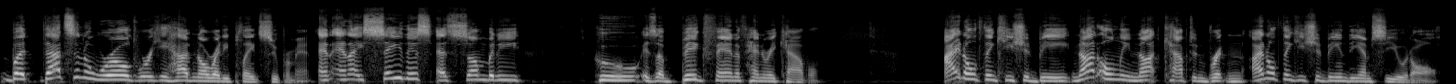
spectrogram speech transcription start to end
But that's in a world where he hadn't already played Superman. And and I say this as somebody who is a big fan of Henry Cavill. I don't think he should be not only not Captain Britain, I don't think he should be in the MCU at all.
